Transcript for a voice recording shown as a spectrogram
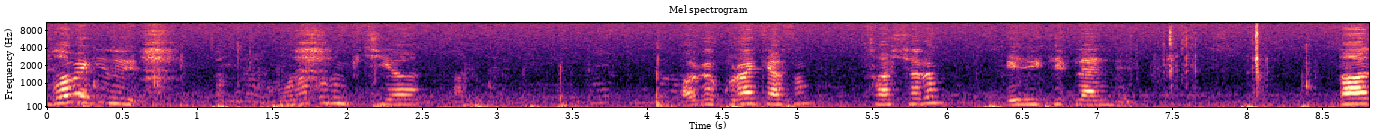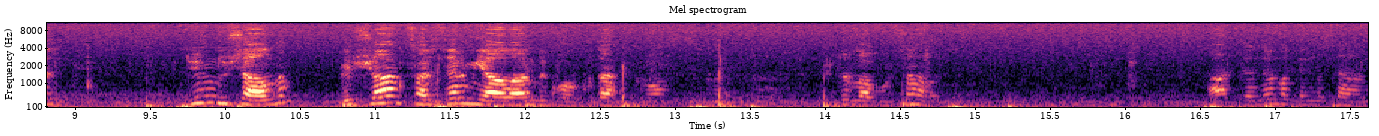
Tuzla bekledi. Amına koydum piçi ya. Aga Kur'an çarpsın. Saçlarım elektriklendi. Daha dün duş aldım ve şu an saçlarım yağlandı korkudan. Dur lan vursana bak. Arkadan bakın nasıl abi.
